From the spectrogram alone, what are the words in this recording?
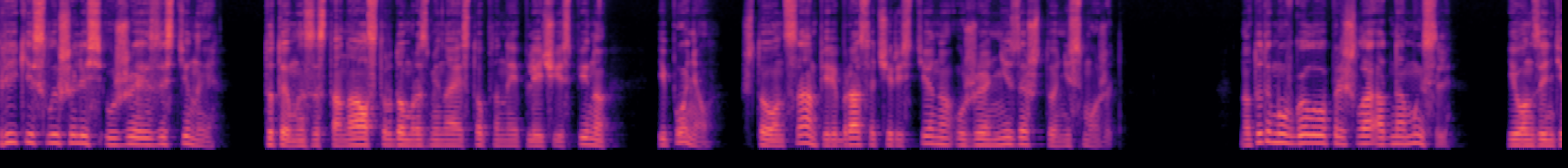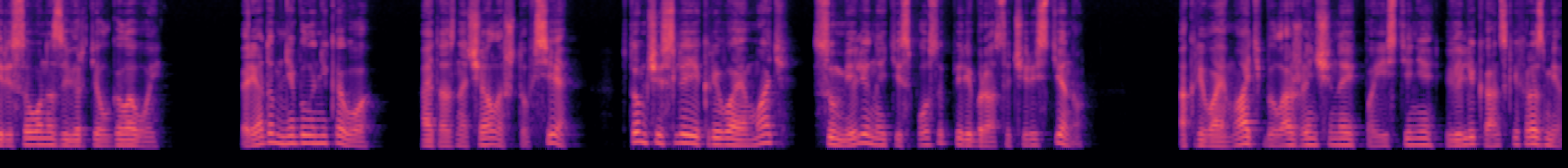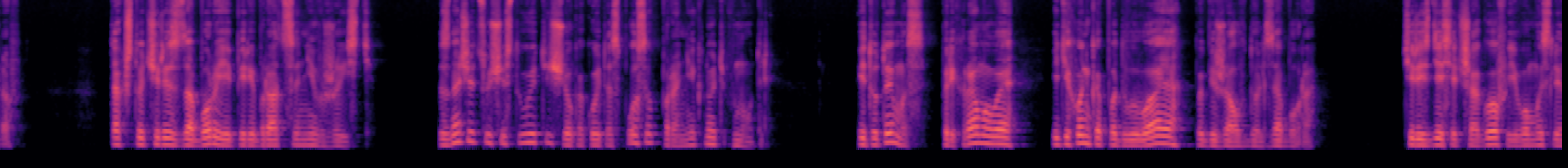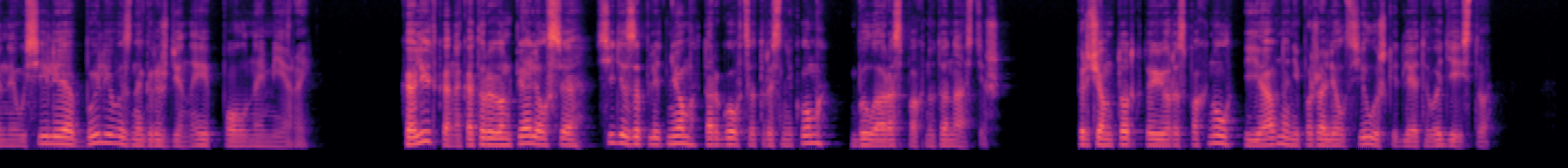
Крики слышались уже из-за стены. Тотем и застонал, с трудом разминая стоптанные плечи и спину, и понял, что он сам перебраться через стену уже ни за что не сможет. Но тут ему в голову пришла одна мысль, и он заинтересованно завертел головой. Рядом не было никого, а это означало, что все, в том числе и кривая мать, сумели найти способ перебраться через стену. А кривая мать была женщиной поистине великанских размеров. Так что через забор ей перебраться не в жизнь. Значит, существует еще какой-то способ проникнуть внутрь. И тут Эмос, прихрамывая и тихонько подвывая, побежал вдоль забора. Через 10 шагов его мысленные усилия были вознаграждены полной мерой. Калитка, на которую он пялился, сидя за плетнем торговца тростником, была распахнута настежь. Причем тот, кто ее распахнул, явно не пожалел силушки для этого действа,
